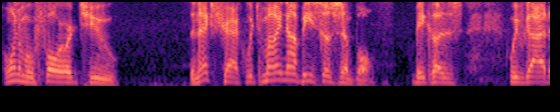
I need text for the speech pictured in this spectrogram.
want to move forward to the next track which might not be so simple because we've got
